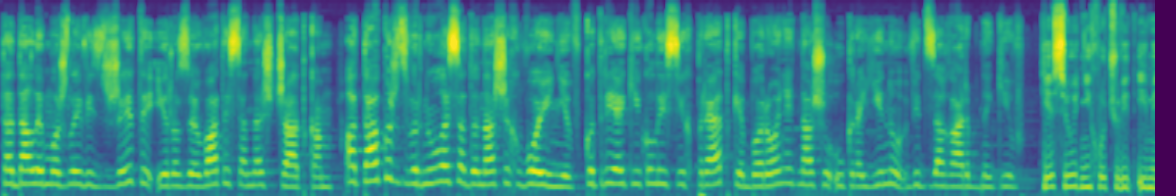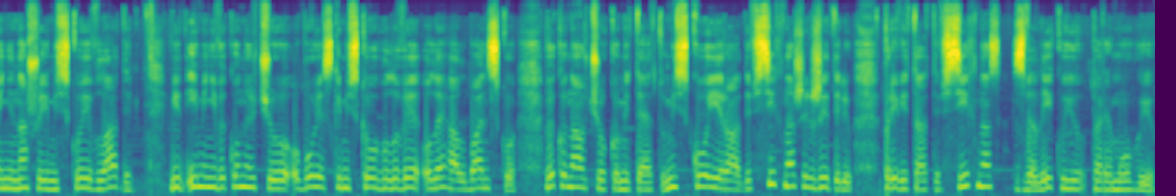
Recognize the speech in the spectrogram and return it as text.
та дали можливість жити і розвиватися нащадкам. А також звернулася до наших воїнів, котрі, як і колись їх предки, боронять нашу Україну від загарбників. Я сьогодні хочу від імені нашої міської влади, від імені виконуючого обов'язки міського голови Олега Албанського, виконавчого комітету, міської ради, всіх наших жителів привітати всіх нас з великою перемогою,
